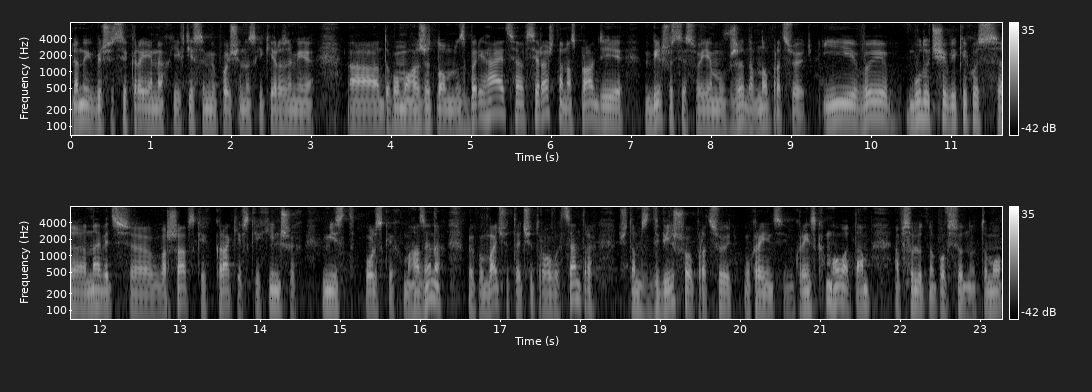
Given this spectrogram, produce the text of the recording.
Для них в більшості країнах і в тій самій Польщі, наскільки я розумію, допомога з житлом зберігається. Всі решта насправді в більшості своєму вже давно працюють. І ви, будучи в якихось е, навіть е, варшавських, краківських інших міст польських магазинах, ви побачите чи торгових центрах, що там здебільшого працюють українці. Українська мова там абсолютно повсюдно. Тому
